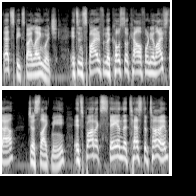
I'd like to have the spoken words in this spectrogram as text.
that speaks my language. It's inspired from the coastal California lifestyle, just like me. Its products stand the test of time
